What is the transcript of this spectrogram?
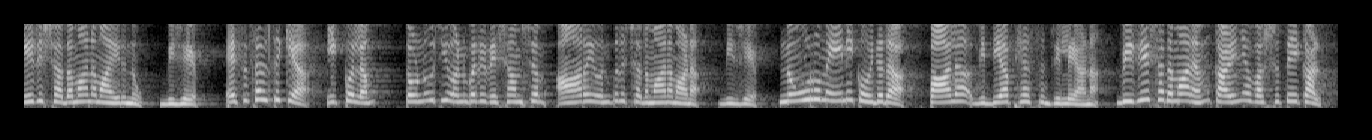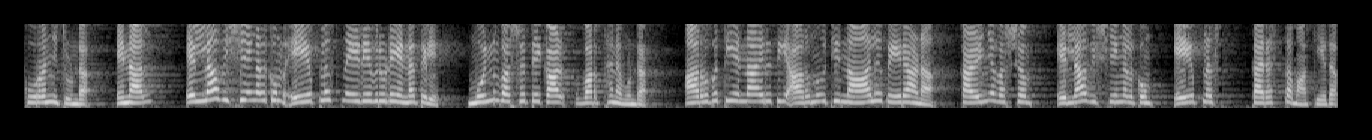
ഏഴ് ശതമാനമായിരുന്നു വിജയം. എസ് എസ് എൽ സിക്ക് ഇക്കൊല്ലം തൊണ്ണൂറ്റിയൊൻപത് ദശാംശം ആറ് ഒൻപത് ശതമാനമാണ് വിജയം. നൂറുമേനി കൊയ്തത് പാല വിദ്യാഭ്യാസ ജില്ലയാണ്. വിജയ ശതമാനം കഴിഞ്ഞ വർഷത്തേക്കാൾ കുറഞ്ഞിട്ടുണ്ട്. എന്നാൽ എല്ലാ വിഷയങ്ങൾക്കും എ പ്ലസ് നേടിയവരുടെ എണ്ണത്തിൽ മുൻ വർഷത്തേക്കാൾ വർധനവുണ്ട്. അറുപത്തി എണ്ണായിരത്തി അറുന്നൂറ്റി നാല് പേരാണ് കഴിഞ്ഞ വർഷം എല്ലാ വിഷയങ്ങൾക്കും എ പ്ലസ് കരസ്ഥമാക്കിയത്.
